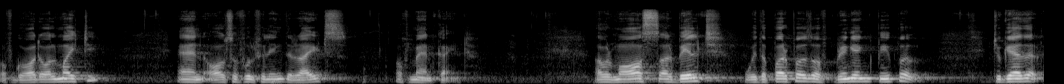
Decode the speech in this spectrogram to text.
of God Almighty and also fulfilling the rights of mankind. Our mosques are built with the purpose of bringing people together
